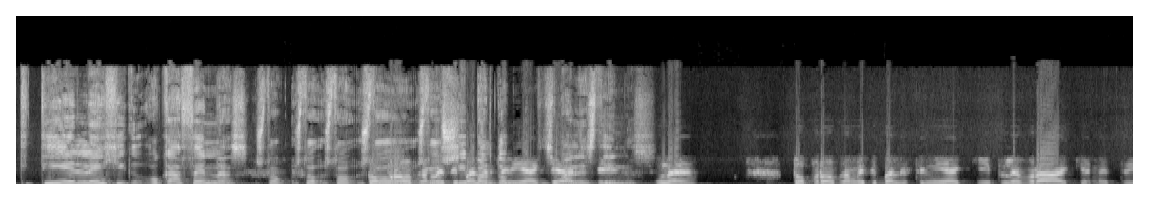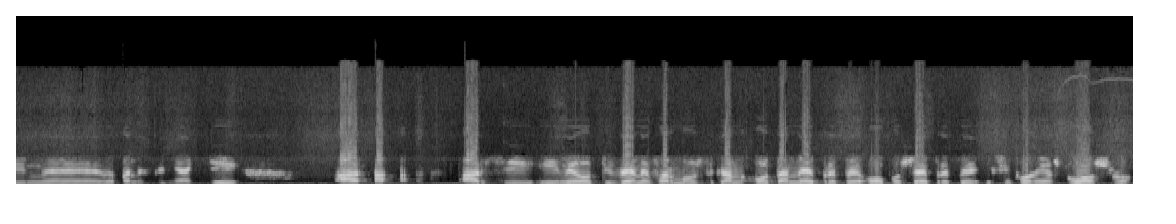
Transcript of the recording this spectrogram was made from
τι, τι ελέγχει ο καθένας στο, στο, στο, στο, στο σύμπαν της Παλαιστίνης. Ναι. Το πρόβλημα με την Παλαιστινιακή πλευρά και με την ε, Παλαιστινιακή αρχή είναι ότι δεν εφαρμόστηκαν όταν έπρεπε, όπως έπρεπε, οι συμφωνίες του Όσλο.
